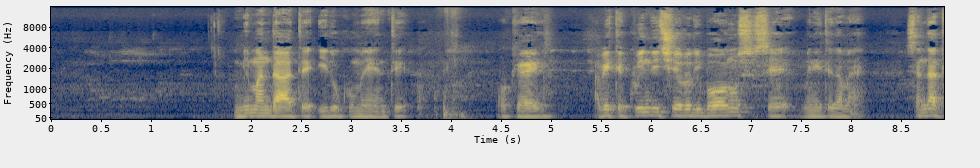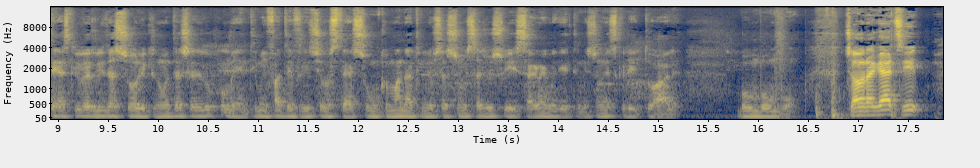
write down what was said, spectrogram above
mi mandate i documenti, ok? Avete 15 euro di bonus se venite da me. Se andate a scrivervi da soli che non mettete i documenti, mi fate felice lo stesso. Comunque mandatemi lo stesso messaggio su Instagram e mi dite mi sono iscritto Ale. Boom boom boom. Ciao ragazzi!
